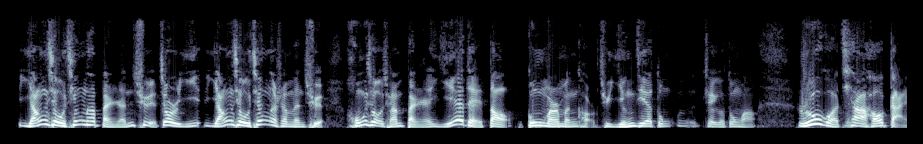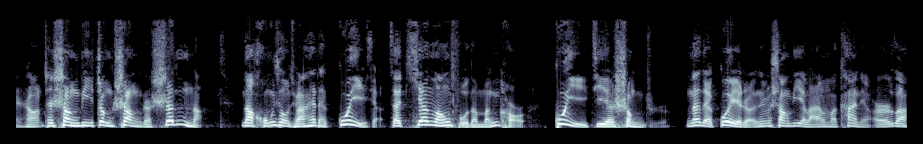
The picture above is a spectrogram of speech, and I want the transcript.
杨秀清他本人去，就是以杨秀清的身份去，洪秀全本人也得到宫门门口去迎接东这个东王。如果恰好赶上这上帝正上着身呢，那洪秀全还得跪下，在天王府的门口跪接圣旨，那得跪着，因为上帝来了嘛，看你儿子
